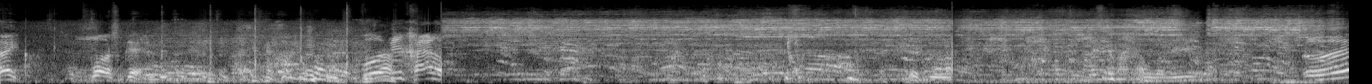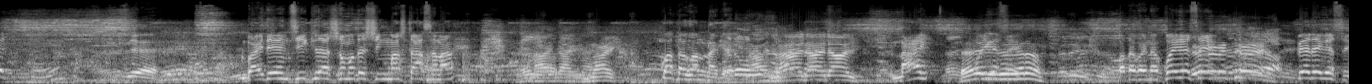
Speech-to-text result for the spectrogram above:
এই বস কে? ও খায় বাইরে এনসি ক্লাস আমাদের শিং মাছটা আছে না? নাই কথা কন না নাই নাই নাই নাই কই গেছে? কথা কয় না কই গেছে? পেরে গেছে।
